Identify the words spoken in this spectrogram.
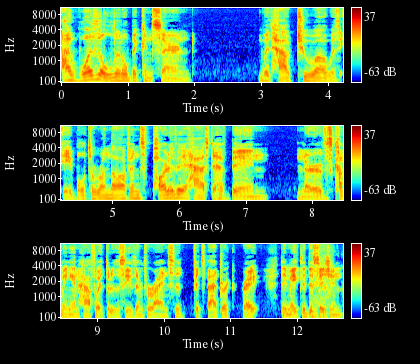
I was a little bit concerned with how Tua was able to run the offense. Part of it has to have been nerves coming in halfway through the season for Ryan Fitzpatrick, right? They make the decision.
